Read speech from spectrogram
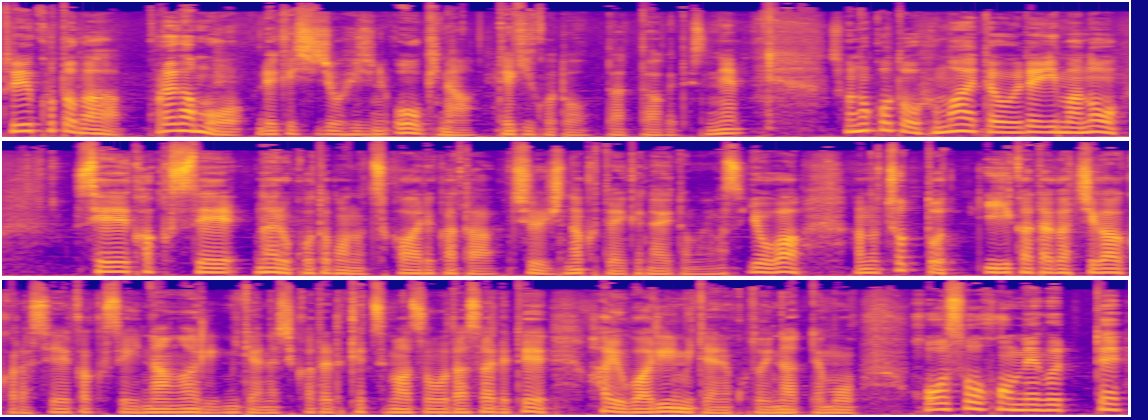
ということが、これがもう歴史上非常に大きな出来事だったわけですね。そのことを踏まえた上で今の正確性なる言葉の使われ方、注意しなくてはいけないと思います。要は、あの、ちょっと言い方が違うから正確性難ありみたいな仕方で結末を出されて、はい、終わりみたいなことになっても、放送法をめぐって、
